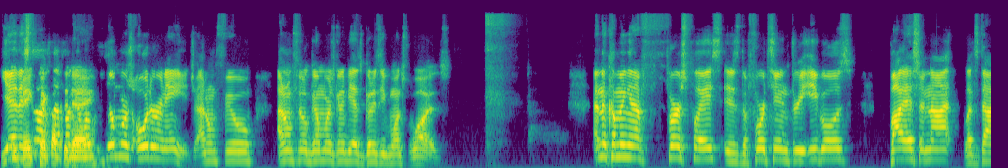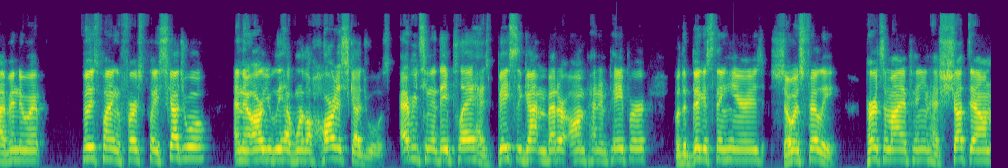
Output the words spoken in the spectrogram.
yeah, A they big still have Stephon today. Gilmore. Gilmore's older in age. I don't feel I don't feel Gilmore's going to be as good as he once was. And then coming in at first place is the 14 3 Eagles. Bias or not, let's dive into it. Philly's playing a first place schedule, and they arguably have one of the hardest schedules. Every team that they play has basically gotten better on pen and paper, but the biggest thing here is so is Philly. Hurts, in my opinion, has shut down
